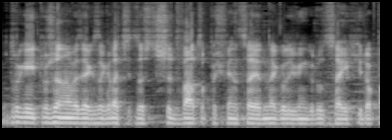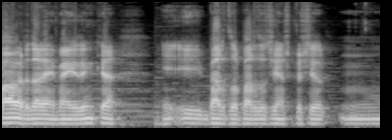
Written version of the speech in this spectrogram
W drugiej turze nawet jak zagracie coś 3-2, to poświęca jednego Living Rootsa i Hero Power, dalej ma jedynkę. I, i bardzo, bardzo ciężko się mm,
